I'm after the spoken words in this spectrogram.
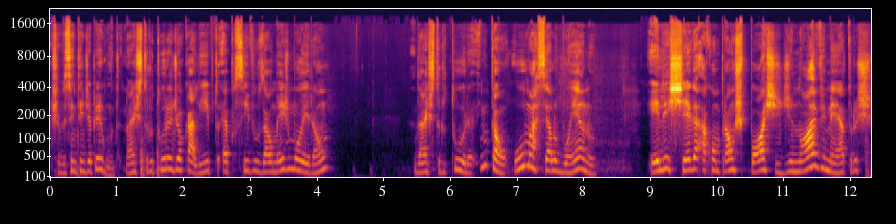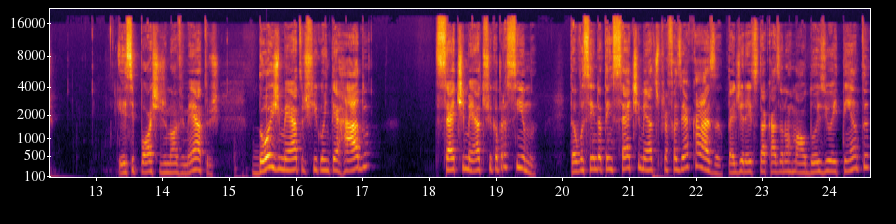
Deixa eu ver se eu entendi a pergunta. Na estrutura de eucalipto, é possível usar o mesmo moirão da estrutura? Então, o Marcelo Bueno, ele chega a comprar uns postes de 9 metros. Esse poste de 9 metros, 2 metros ficam enterrado, 7 metros fica para cima. Então você ainda tem 7 metros para fazer a casa. Pé direito da casa normal 2,80,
